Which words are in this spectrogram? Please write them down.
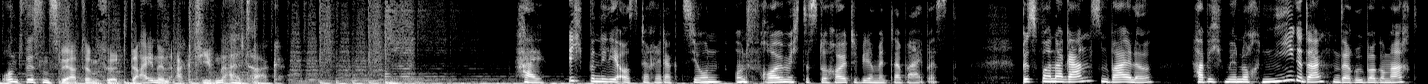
und Wissenswertem für deinen aktiven Alltag. Hi, ich bin Lili aus der Redaktion und freue mich, dass du heute wieder mit dabei bist. Bis vor einer ganzen Weile habe ich mir noch nie Gedanken darüber gemacht,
